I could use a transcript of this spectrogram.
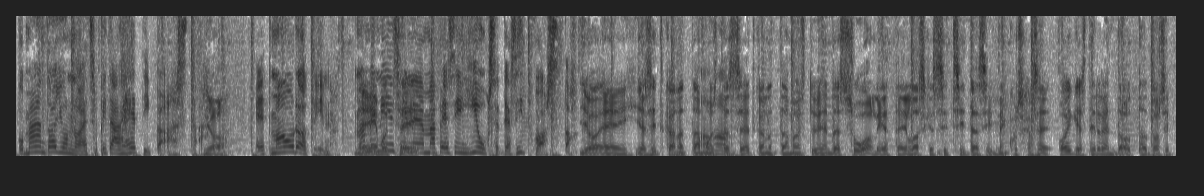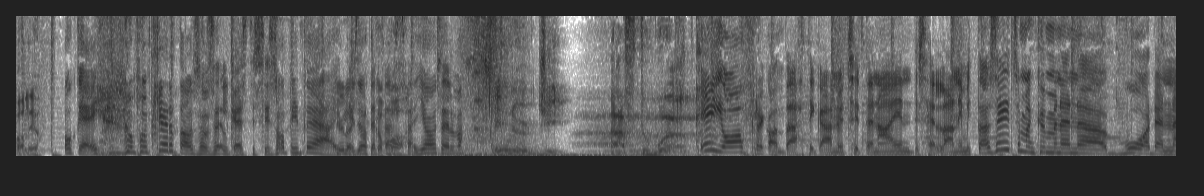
Kun mä en tajunnut, että se pitää heti päästään. Joo. Et mä odotin. Mä Ei, menin sinne ei- ja mä pesin hiukset ja sit vasta. Joo, ei. Ja sitten kannattaa Aha. muistaa se, että kannattaa myös tyhjentää suoli, ettei laske sit sitä sinne, koska se oikeasti rentouttaa tosi paljon. Okei, no mut kertaus on selkeästi siis opintoja äiti Kyllä, jatka vaan. tässä. Joo, selvä. Energy After Work. Ei ole Afrikan tähtikään nyt sitten enää entisellään. Nimittäin 70 vuoden,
